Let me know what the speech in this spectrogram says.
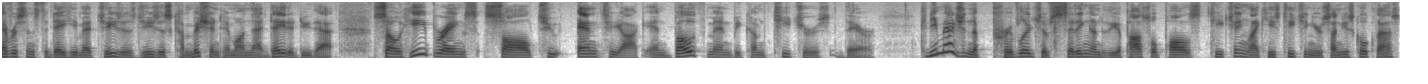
ever since the day he met Jesus. Jesus commissioned him on that day to do that. So he brings Saul to Antioch, and both men become teachers there. Can you imagine the privilege of sitting under the Apostle Paul's teaching, like he's teaching your Sunday school class?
